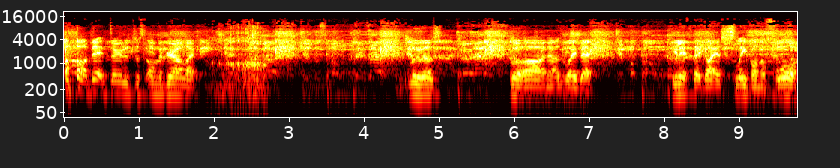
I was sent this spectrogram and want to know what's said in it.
Oh, that dude is just on the ground like. Look at this. But, oh, no, it was way back. He left that guy asleep on the floor.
